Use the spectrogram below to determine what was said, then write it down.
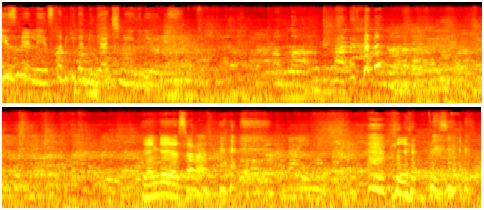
İzmirliyiz. Tabii ki de midye açmayı biliyoruz. Allah. Ben... Yenge yesene. Şu an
